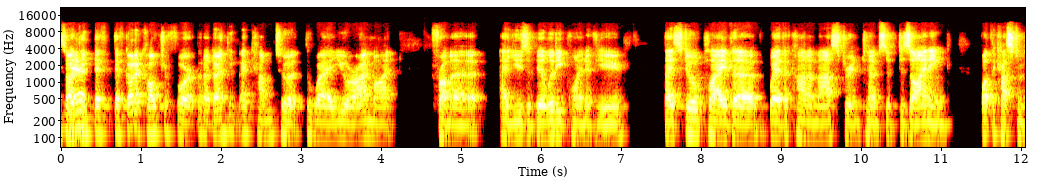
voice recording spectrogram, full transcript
So yeah. I think they've, they've got a culture for it, but I don't think they come to it the way you or I might from a, a usability point of view. They still play the we're the kind of master in terms of designing what the customer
